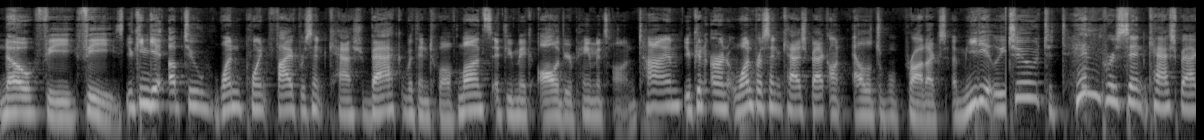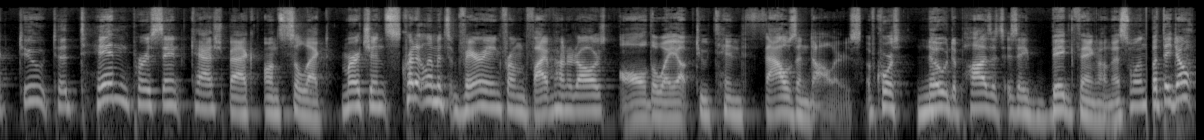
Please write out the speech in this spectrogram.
No fee fees. You can get up to 1.5% cash back within 12 months if you make all of your payments on time. You can earn 1% cash back on eligible products immediately, 2 to 10% cash back, 2 to 10% cash back on select merchants. Credit limits varying from $500 all the way up to $10,000. Of course, no deposits is a big thing on this one, but they don't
